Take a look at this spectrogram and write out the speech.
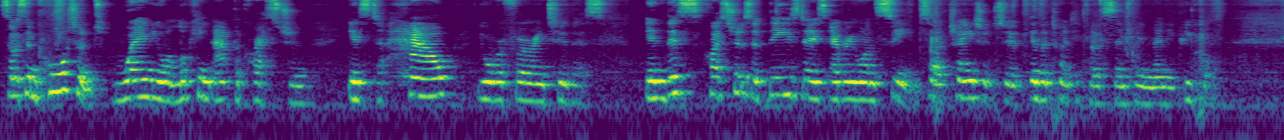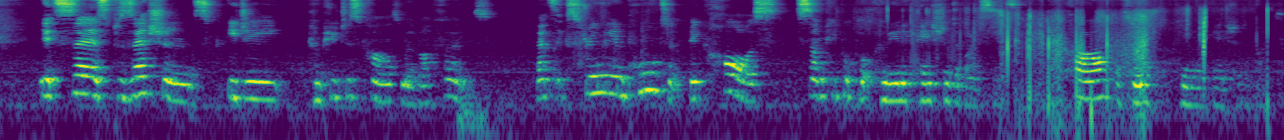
So it's important when you're looking at the question is to how you're referring to this. In this question, so these days everyone seems, so I've changed it to in the 21st century, many people. It says possessions, e.g. computers, cars, mobile phones. That's extremely important because some people put communication devices. Car is not a communication device.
